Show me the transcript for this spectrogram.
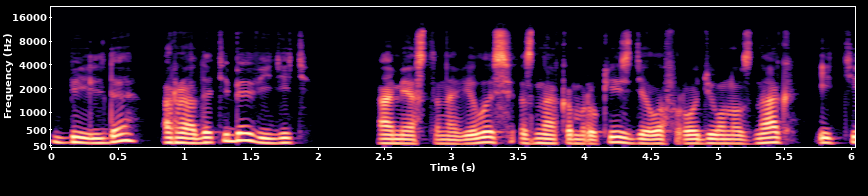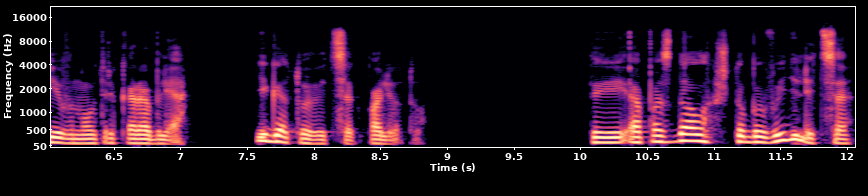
«Бильда, рада тебя видеть». Ами остановилась, знаком руки сделав Родиону знак «идти внутрь корабля» и готовиться к полету. «Ты опоздал, чтобы выделиться?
